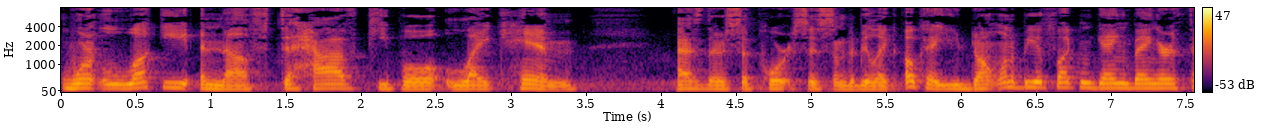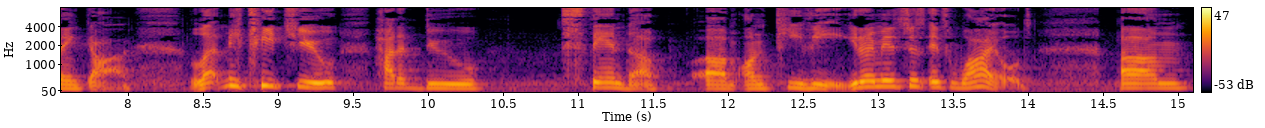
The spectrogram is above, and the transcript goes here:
weren't lucky enough to have people like him as their support system to be like, okay, you don't want to be a fucking gangbanger, thank God. Let me teach you how to do stand up um, on TV. You know what I mean? It's just, it's wild. Um,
